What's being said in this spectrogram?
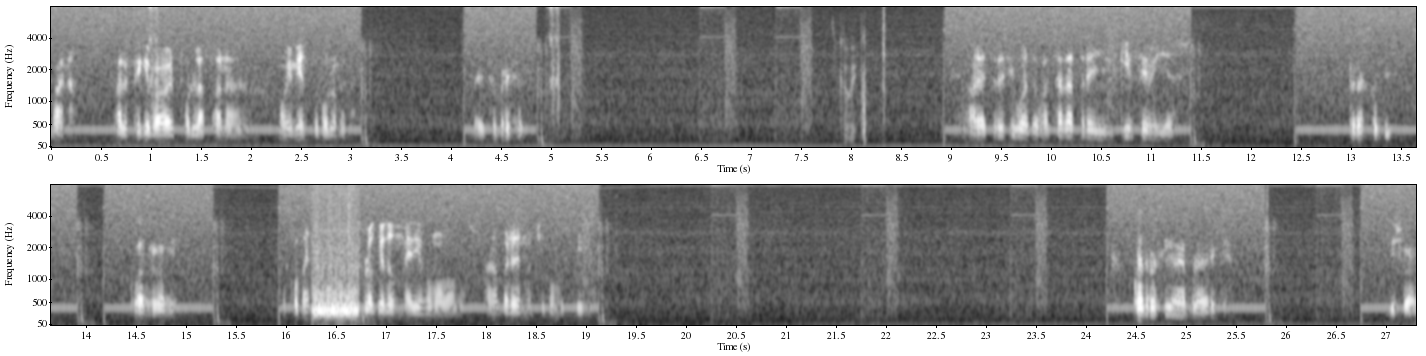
Bueno, parece que va a haber por la zona movimiento por lo menos. Eso precio. Copy. Vale, 3 y 4, pasar a 3 y 15 millas. 3 copy. 4 copy. Cometemos bloque 2 medio como vamos, para no perder mucho combustible. Cuatro sígueme por la derecha. Visual.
